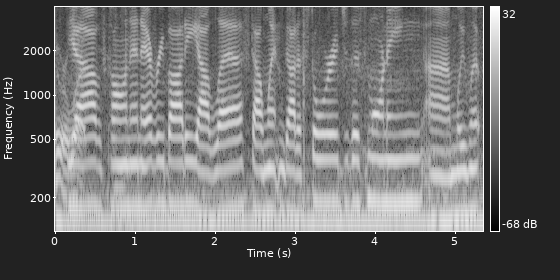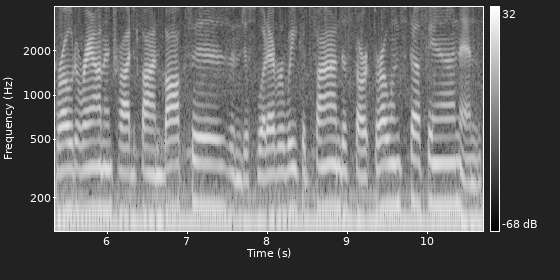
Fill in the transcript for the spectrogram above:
Yeah, I was calling in everybody. I left. I went and got a storage this morning. Um, we went rode around and tried to find boxes and just whatever we could find to start throwing stuff in. And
